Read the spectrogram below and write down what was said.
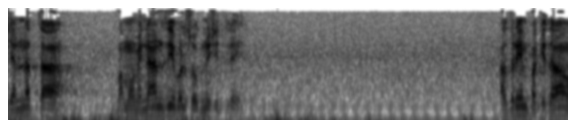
جنت ته مؤمنان زیبل سوګ نشیتلې اذریم پکې داو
